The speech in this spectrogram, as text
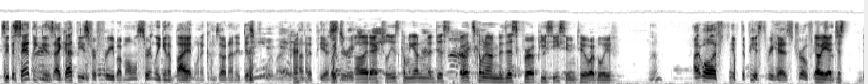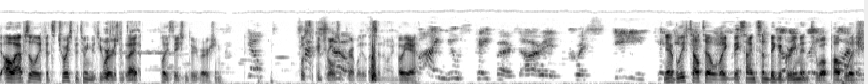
1932. See, the sad thing is, I got these for free, but I'm almost certainly going to buy it when it comes out on a disc form on, on the PS3. uh, it actually is coming out on a disc. Oh, it's coming out on a disc for a PC soon too, I believe. I, well, if if the PS3 has trophies. Oh yeah, then- just oh absolutely. If it's a choice between the two versions, for that. get PlayStation 3 version. plus the controls are probably less annoying. Oh yeah. My newspapers are in pristine Yeah, I believe Telltale like they signed some big agreement to uh, publish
